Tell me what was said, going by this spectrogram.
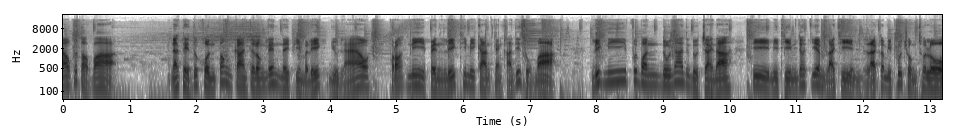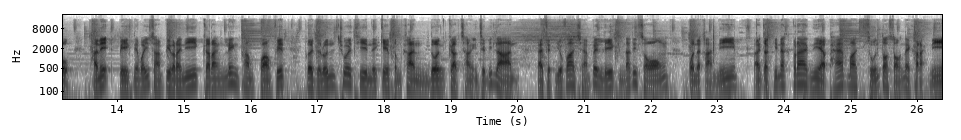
อัลก็ตอบว่า นักเตะทุกคนต้องการจะลงเล่นในพรีเมียร์ลีกอยู่แล้ว เพราะนี่เป็นลีกที่มีการแข่งขันที่สูงมากลีกนี้ฟุตบอลดูน่าดึงดูดใจนะ ที่มีทีมยอดเยี่ยมหลายทีม และก็มีผู้ชมทั่วโลกทานี้ปีกในวัย23ปีรายนี้กำลังเร่งทำความฟิต เพื่อจะลุ้นช่วยทีมในเกมสำคัญโดวลกับทางอินเตอร์มิลานและศึกยูฟ่าแชมเปี้ยนลีกนัดที่2วันอังคารนี้ หลังจากที่นัดแรกเนี่ยแพ้มา 0 ต่อ 2 ในขณะนี้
